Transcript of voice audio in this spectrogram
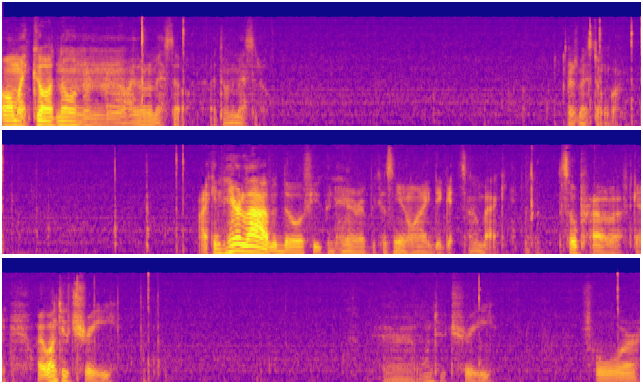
oh my god no no no no I don't want to mess that up. I don't want to mess it up. Where's my stone gone? I can hear lava though if you can hear it because you know I did get sound back so proud of Afghan. Right, one, two, three. Uh, one, two, three, four.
